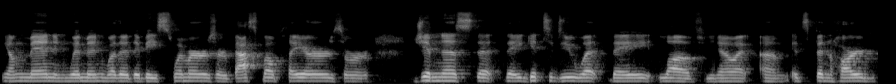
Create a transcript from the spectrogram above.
young men and women whether they be swimmers or basketball players or gymnasts that they get to do what they love. You know, um, it's been hard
